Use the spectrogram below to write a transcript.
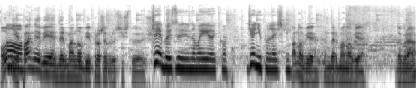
O, O. nie, panowie Endermanowie, proszę wrócić tu już. Czekaj, bo jest y, na moje jojko. Gdzie oni poleźli? Panowie Endermanowie. Dobra,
